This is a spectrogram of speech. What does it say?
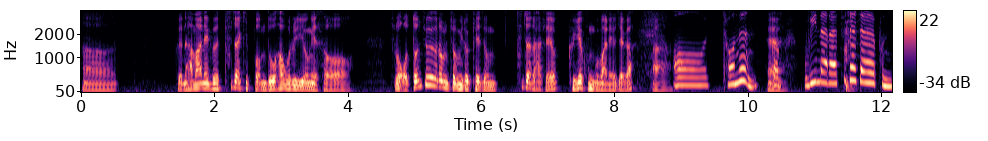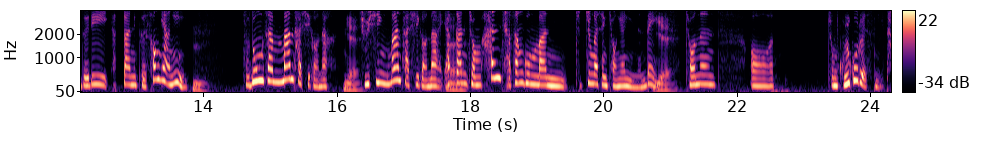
어그 나만의 그 투자 기법 노하우를 이용해서 주로 어떤 쪽에 그럼 좀 이렇게 좀 투자를 하세요? 그게 궁금하네요, 제가. 아. 어, 저는 그러니까 예. 우리나라 투자자분들이 약간 그 성향이 음. 부동산만 하시거나 예. 주식만 하시거나 약간 예. 좀한 자산군만 집중하신 경향이 있는데 예. 저는 어, 좀 골고루 했습니다.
